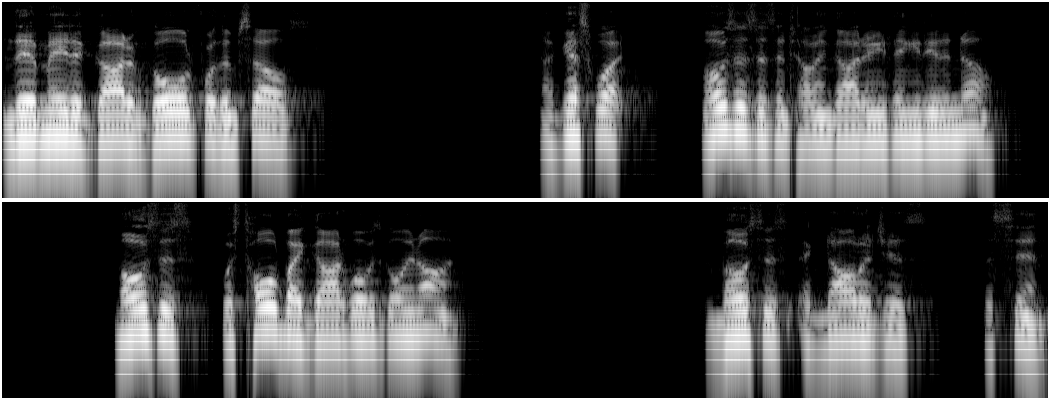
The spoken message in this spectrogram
and they have made a God of gold for themselves. Now, guess what? Moses isn't telling God anything he didn't know. Moses was told by God what was going on. But Moses acknowledges the sin.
